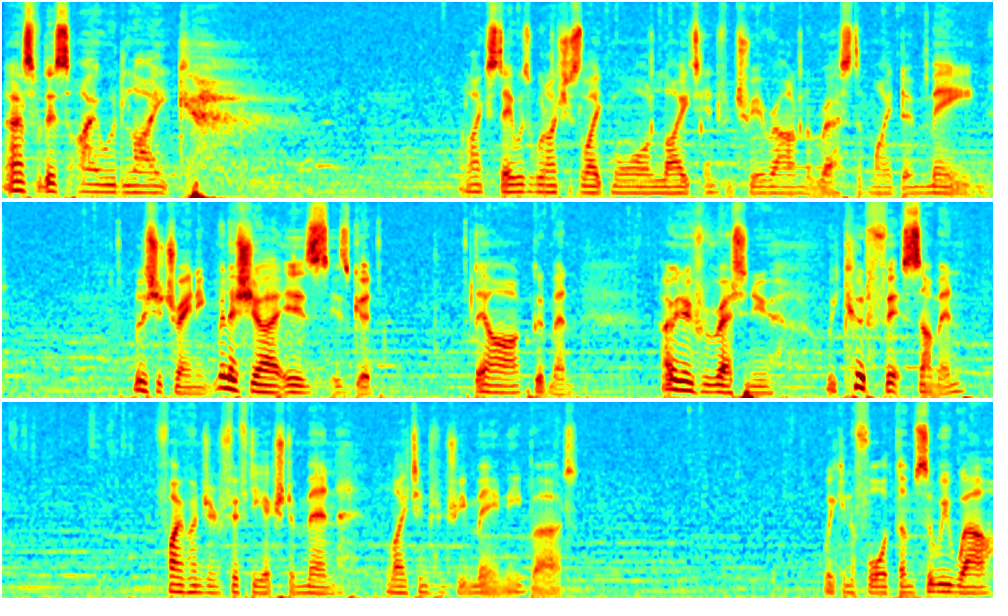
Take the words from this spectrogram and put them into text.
As for this, I would like... I like stables, would I just like more light infantry around the rest of my domain? Militia training. Militia is, is good. They are good men. How are we doing for retinue? We could fit some in. 550 extra men. Light infantry mainly, but... We can afford them, so we will.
